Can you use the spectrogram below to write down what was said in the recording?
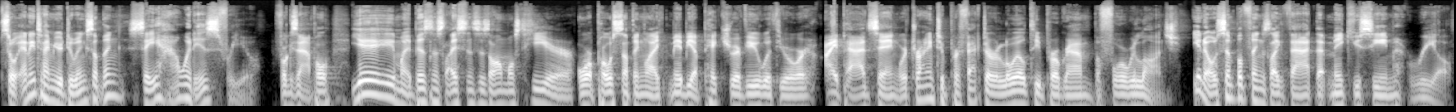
So anytime you're doing something, say how it is for you. For example, yay, my business license is almost here. Or post something like maybe a picture of you with your iPad saying, We're trying to perfect our loyalty program before we launch. You know, simple things like that that make you seem real.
